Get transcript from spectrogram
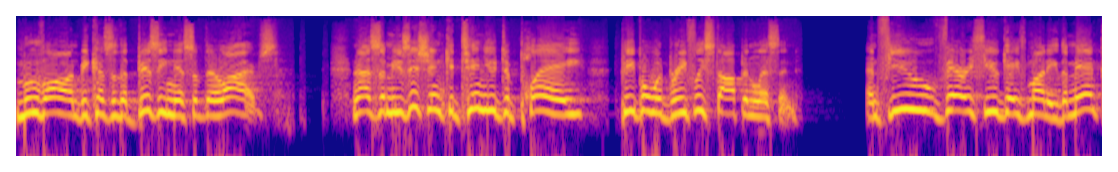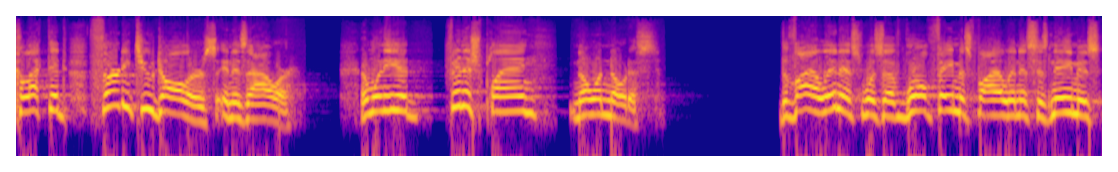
move on because of the busyness of their lives. And as the musician continued to play, people would briefly stop and listen. And few, very few gave money. The man collected $32 in his hour. And when he had finished playing, no one noticed. The violinist was a world famous violinist. His name is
